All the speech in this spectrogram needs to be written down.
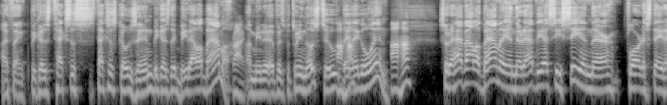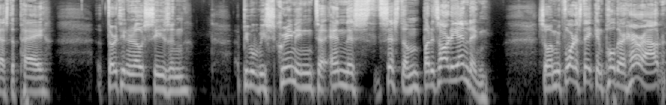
I think because Texas Texas goes in because they beat Alabama. Right. I mean, if it's between those 2 they, they go in. Uh huh. So to have Alabama in there, to have the SEC in there, Florida State has to pay. 13 and 0 season. People will be screaming to end this system, but it's already ending. So I mean, Florida State can pull their hair out,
